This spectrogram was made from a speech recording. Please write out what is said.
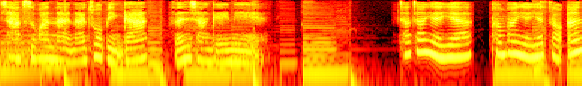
下次换奶奶做饼干分享给你。悄悄爷爷、胖胖爷爷，早安！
